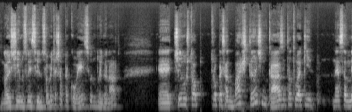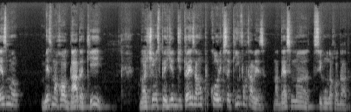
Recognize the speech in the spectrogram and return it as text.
Nós tínhamos vencido somente a Chapecoense, se eu não estou enganado. É, tínhamos tropeçado bastante em casa, tanto é que nessa mesma, mesma rodada aqui, nós tínhamos perdido de 3 a 1 pro Corinthians aqui em Fortaleza, na 12 rodada.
